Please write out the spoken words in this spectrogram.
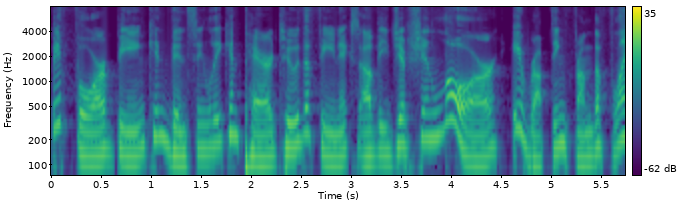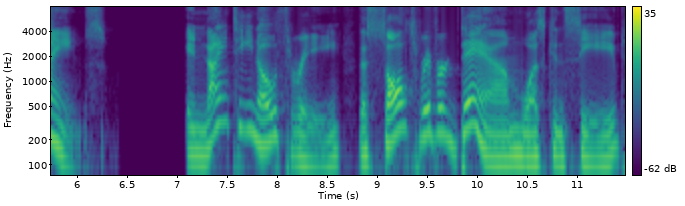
before being convincingly compared to the Phoenix of Egyptian lore erupting from the flames. In 1903, the Salt River Dam was conceived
